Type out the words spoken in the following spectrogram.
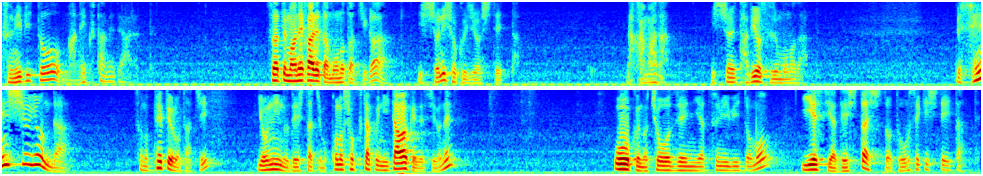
罪人を招くためであるそうやって招かれた者たちが一緒に食事をしていった。仲間だ。一緒に旅をする者だ。で先週読んだそのペテロたち4人の弟子たちもこの食卓にいたわけですよね。多くの朝鮮や罪人もイエスや弟子たちと同席していたって。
